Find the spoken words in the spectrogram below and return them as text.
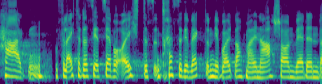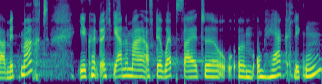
Hagen. Vielleicht hat das jetzt ja bei euch das Interesse geweckt und ihr wollt noch mal nachschauen, wer denn da mitmacht. Ihr könnt euch gerne mal auf der Webseite ähm, umherklicken.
